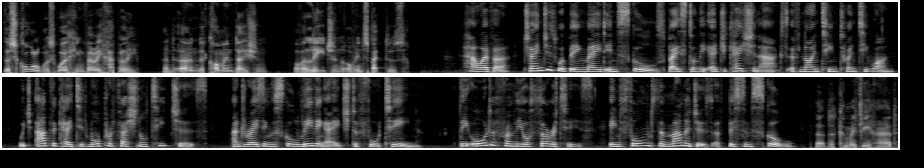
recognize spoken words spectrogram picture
The school was working very happily and earned the commendation of a legion of inspectors. However, changes were being made in schools based on the Education Act of 1921, which advocated more professional teachers and raising the school leaving age to 14. The order from the authorities informed the managers of Bisham School that the committee had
